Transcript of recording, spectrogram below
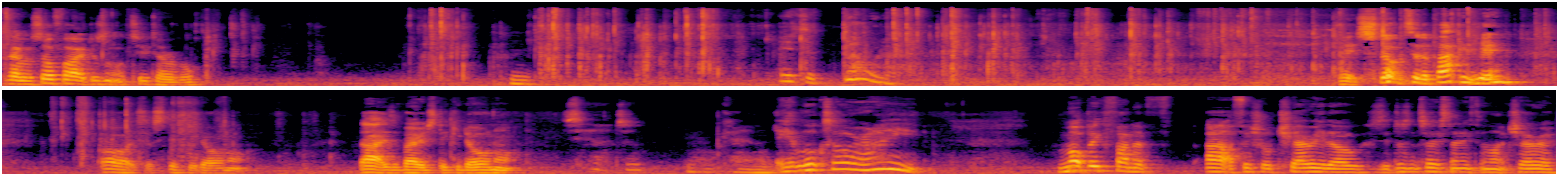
Okay, well, so far it doesn't look too terrible. Hmm. It's a donut. It's stuck to the packaging. Oh, it's a sticky donut. That is a very sticky donut. See, I don't- kind of. It looks alright. I'm not a big fan of artificial cherry though, because it doesn't taste anything like cherry.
